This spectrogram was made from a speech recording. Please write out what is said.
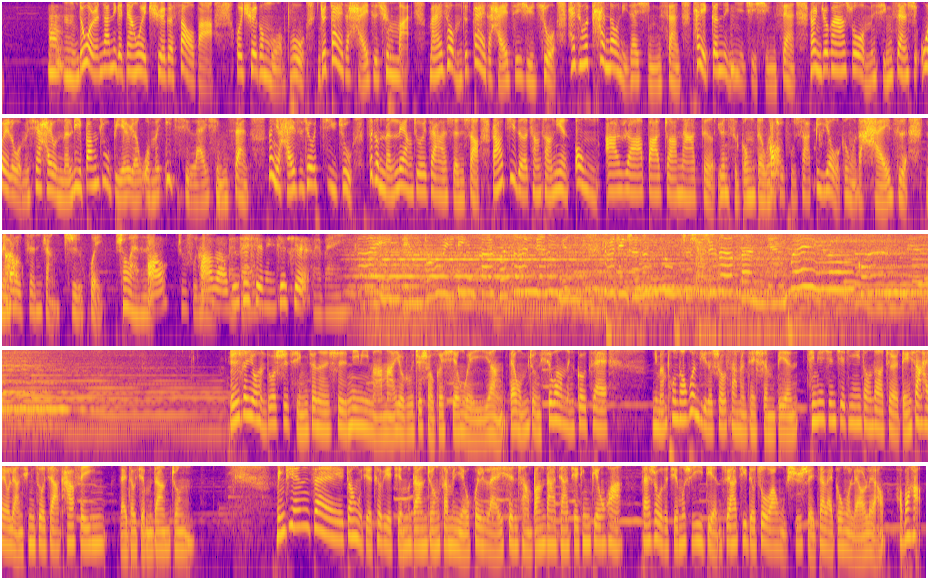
嗯。嗯，如果人家那个单位缺个扫把或缺个抹布，你就带着孩子去买，买来之后我们就带着孩子一起做，孩子会看到你在行善，他也跟着你一起行善，然后你就跟他说，我们行善是为了我们现在还有能力帮助别人，我们一起来行善，那你孩子就会记住这个能量就会在他身上，然后记得常常念嗡阿拉巴扎那的愿此功德文殊菩萨庇佑我跟我的孩子能够增长智慧。说完了。好，祝福你，好，老师，拜拜谢谢你，谢谢。拜拜。人生有很多事情真的是密密麻麻，有如这首歌《纤维》一样，但我们总希望能够在你们碰到问题的时候，Summer 在身边。今天先接听一通到这儿，等一下还有两性作家咖啡因来到节目当中。明天在端午节特别节目当中，Summer 也会来现场帮大家接听电话。但是我的节目是一点，所以要记得做完午湿水再来跟我聊聊，好不好？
